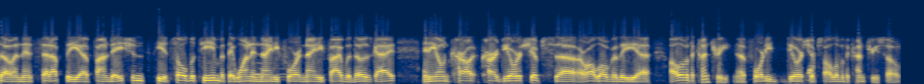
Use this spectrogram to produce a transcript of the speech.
So and then set up the uh, foundation. He had sold the team, but they won in '94 and '95 with those guys. And he owned car car dealerships uh, all over the uh, all over the country. Uh, Forty dealerships all over the country. So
